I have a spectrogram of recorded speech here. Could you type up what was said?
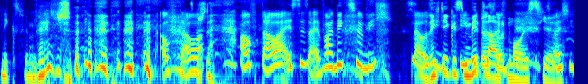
nichts für mich. Mensch, Auf Dauer, auf Dauer ist es einfach nichts für mich. so ein richtiges so Midlife-Mäuschen.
